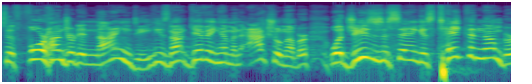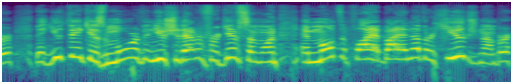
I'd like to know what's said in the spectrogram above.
to 490. He's not giving him an actual number. What Jesus is saying is take the number that you think is more than you should ever forgive someone and multiply it by another huge number.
